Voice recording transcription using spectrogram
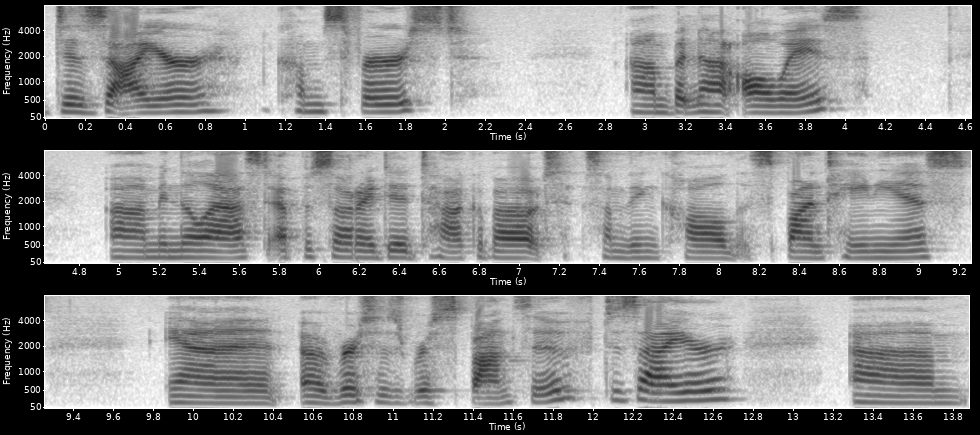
desire comes first, um, but not always. Um, in the last episode, I did talk about something called spontaneous and uh, versus responsive desire. Um,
